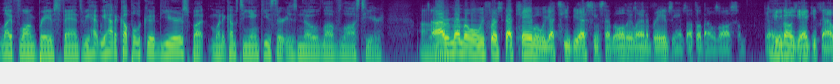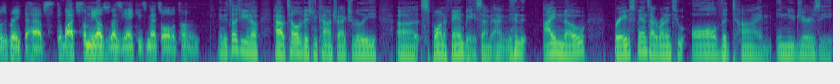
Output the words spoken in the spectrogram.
lifelong Braves fans. We had we had a couple of good years, but when it comes to Yankees, there is no love lost here. Um, I remember when we first got cable, we got TBS instead of all the Atlanta Braves games. I thought that was awesome. You know, Yeah. Even though I was a Yankee fan, it was great to have to watch somebody else as Yankees Mets all the time. and it tells you, you know, how television contracts really uh, spawn a fan base. I mean, I, mean, I know Braves fans I run into all the time in New Jersey,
